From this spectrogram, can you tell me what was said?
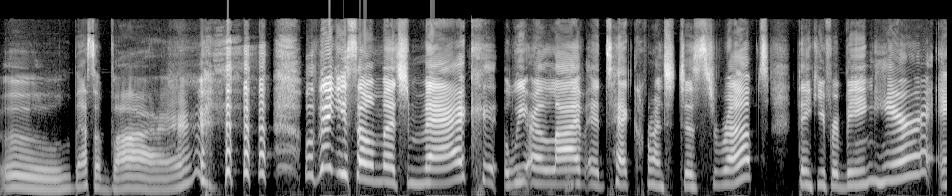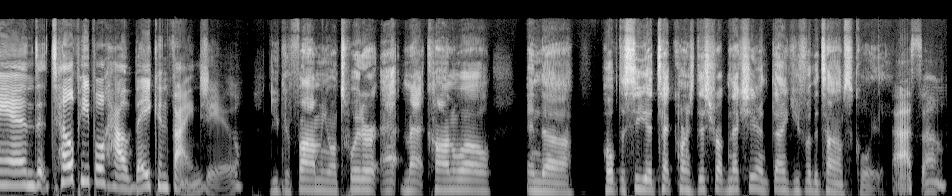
Ooh, that's a bar. well, thank you so much, Mac. We are live at TechCrunch Disrupt. Thank you for being here and tell people how they can find you. You can find me on Twitter at Mac Conwell. And uh, hope to see you at TechCrunch Disrupt next year. And thank you for the time, Sequoia. Awesome.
